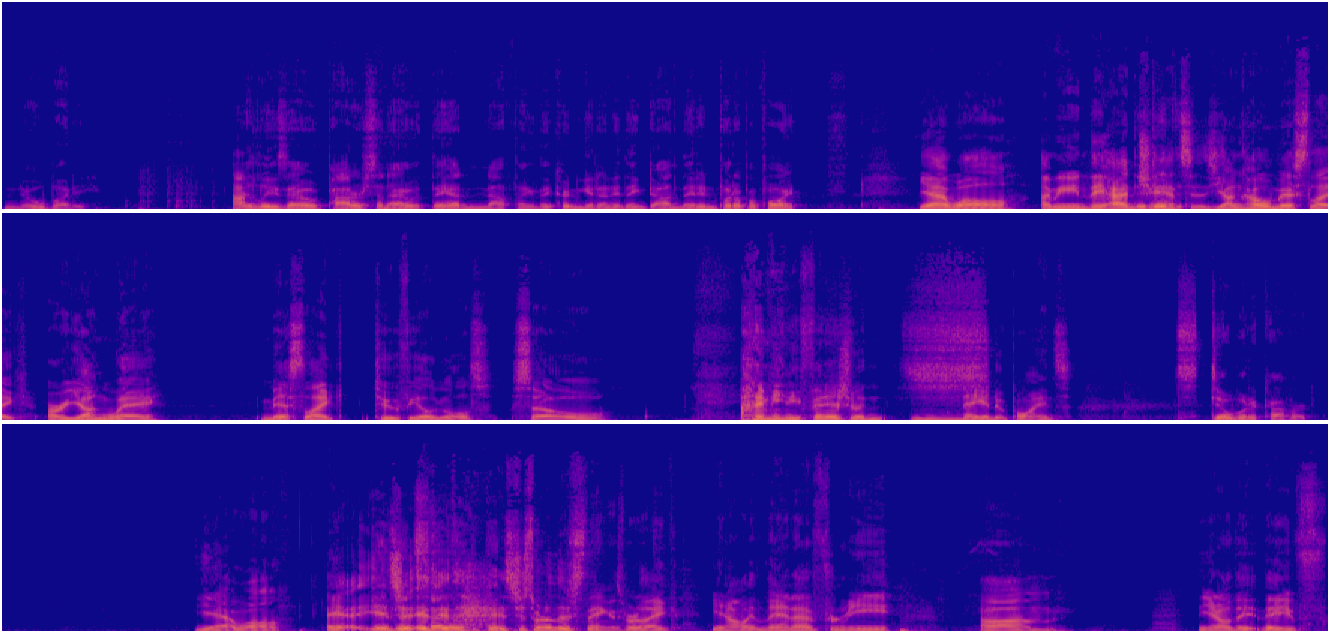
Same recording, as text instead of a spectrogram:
Nobody. Ridley's out, Patterson out. They had nothing. They couldn't get anything done. They didn't put up a point. Yeah, well, I mean, they had They did- chances. Younghoe missed like, or Young Way missed like two field goals. So, I mean, he finished with negative points. Still would have covered. Yeah, well, it's did it's, it's, it's just one of those things where like you know Atlanta for me, um, you know they they've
